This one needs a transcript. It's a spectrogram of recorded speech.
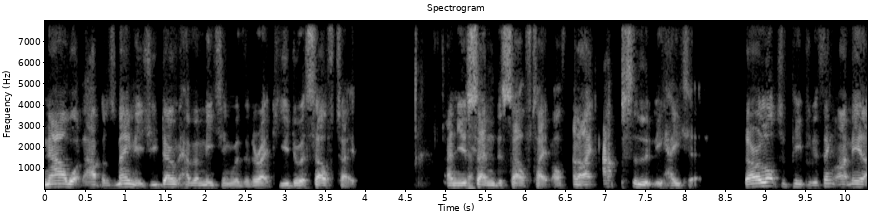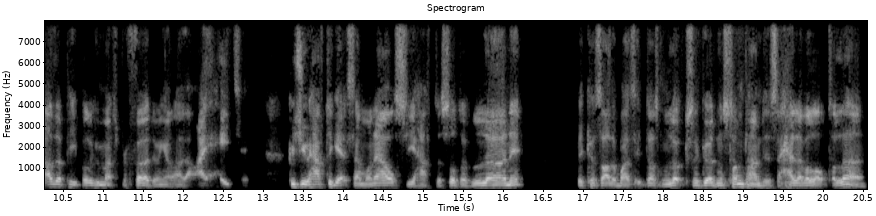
now. What happens mainly is you don't have a meeting with the director. You do a self tape, and you Yeah. send the self tape off. And I absolutely hate it. There are lots of people who think like me, and other people who much prefer doing it like that. I hate it because you have to get someone else. You have to sort of learn it because otherwise it doesn't look so good. And sometimes it's a hell of a lot to learn.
